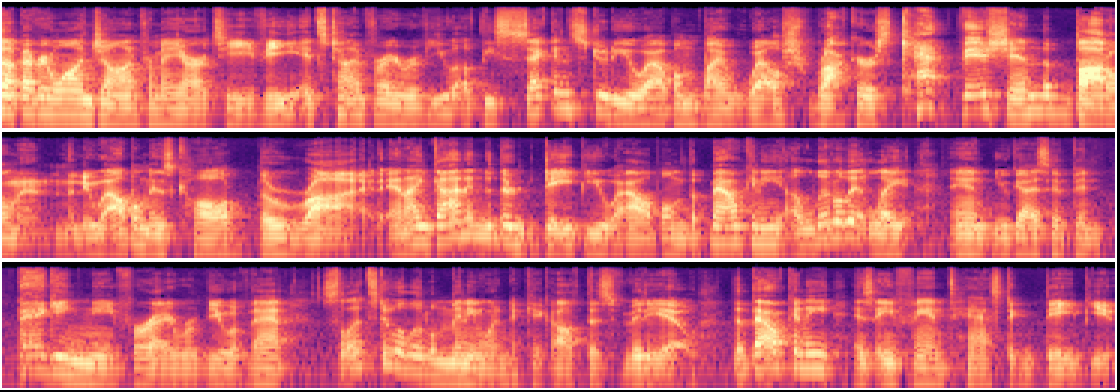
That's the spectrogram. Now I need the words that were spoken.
up everyone, John from ARTV. It's time for a review of the second studio album by Welsh rockers Catfish and the Bottlemen. The new album is called The Ride, and I got into their debut album, The Balcony, a little bit late, and you guys have been begging me for a review of that, so let's do a little mini one to kick off this video. The Balcony is a fantastic debut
